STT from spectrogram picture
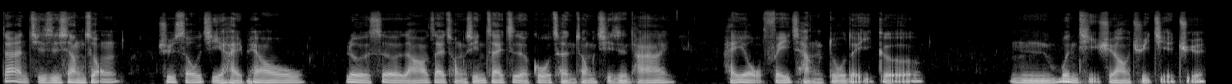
当然，其实像这种去收集海漂。垃圾，然后再重新再制的过程中，其实它还有非常多的一个嗯问题需要去解决。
